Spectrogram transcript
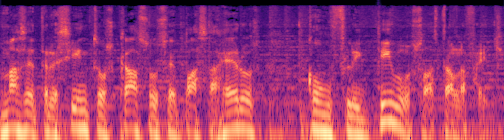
más de 300 casos de pasajeros conflictivos hasta la fecha.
